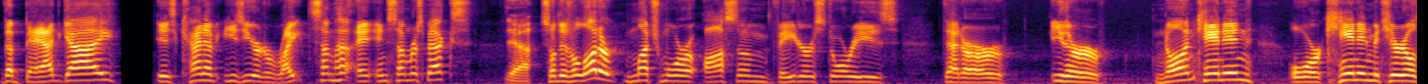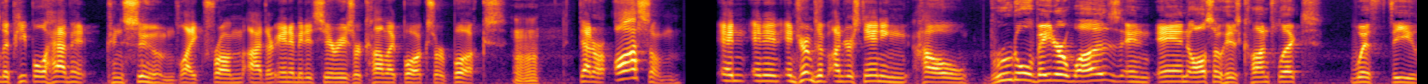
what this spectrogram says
the bad guy is kind of easier to write somehow in in some respects. Yeah. So there's a lot of much more awesome Vader stories that are either non-canon or canon material that people haven't consumed, like from either animated series or comic books or books, mm-hmm. that are awesome. And and in, in terms of understanding how brutal Vader was, and and also his conflict with the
